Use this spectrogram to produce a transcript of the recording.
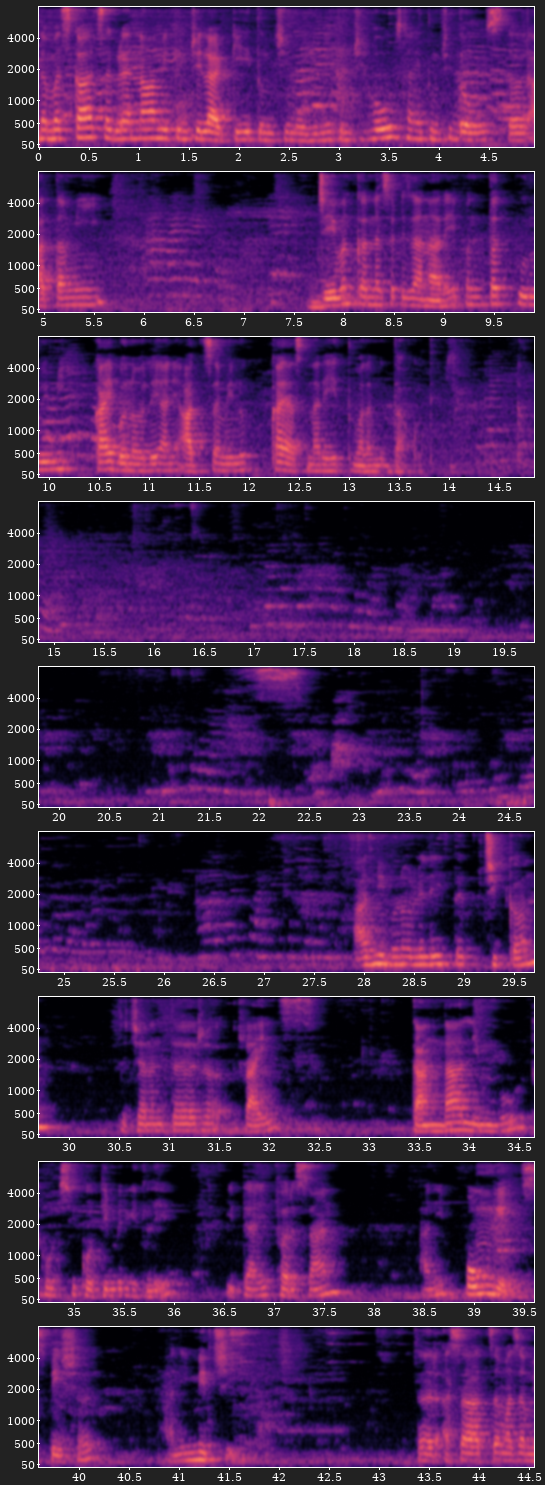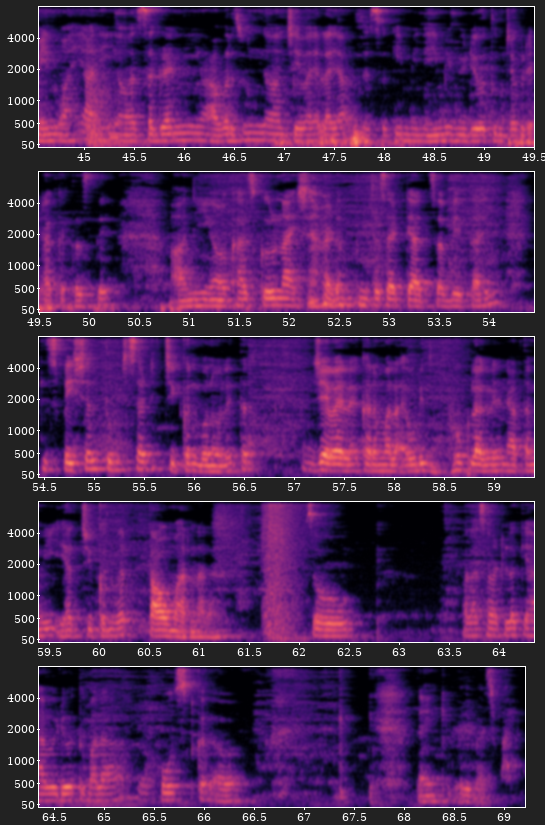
नमस्कार सगळ्यांना मी तुमची लाडकी तुमची मोहिनी तुमची होस्ट आणि तुमची दोस्त. तर आता मी जेवण करण्यासाठी जाणार आहे पण तत्पूर्वी मी काय बनवले आणि आजचा मेनू काय असणार आहे हे तुम्हाला मी दाखवते. आज मी बनवलेली इथं चिकन त्याच्यानंतर राईस कांदा लिंबू थोडीशी कोथिंबीर घेतली. इथे आहे फरसाण आणि पोंगे स्पेशल आणि मिरची. तर असा आजचा माझा मेनू आहे आणि सगळ्यांनी आवर्जून जेवायला या. जसं की मी नेहमी व्हिडिओ तुमच्याकडे टाकत असते. आणि खास करून आयशा मॅडम तुमच्यासाठी आजचा बेत आहे की स्पेशल तुमच्यासाठी चिकन बनवले तर जेवायला कारण मला एवढी भूक लागली आणि आता मी ह्या चिकनवर ताव मारणार आहे. सो मला असं वाटलं की हा व्हिडिओ तुम्हाला पोस्ट करावा थँक्यू व्हेरी मच बाय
